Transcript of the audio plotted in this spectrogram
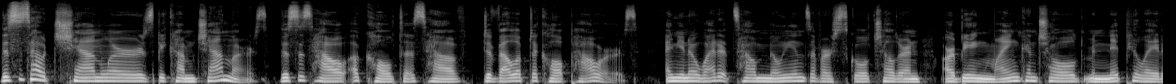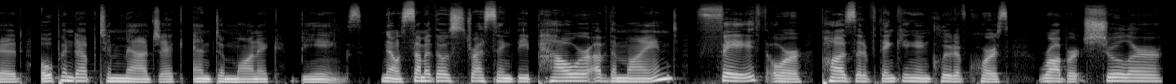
This is how channelers become channelers. This is how occultists have developed occult powers. And you know what? It's how millions of our school children are being mind controlled, manipulated, opened up to magic and demonic beings. Now, some of those stressing the power of the mind, faith, or positive thinking include, of course, Robert Schuller,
